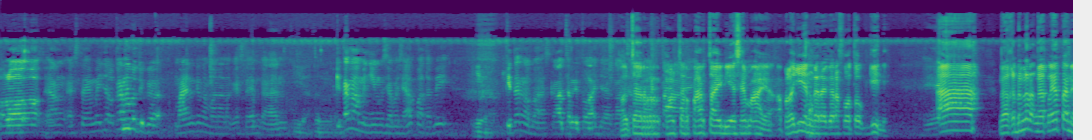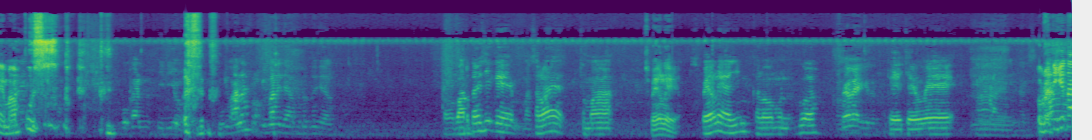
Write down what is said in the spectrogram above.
Kalau yang STM aja kan lu juga main kan sama anak STM kan Iya, bener. kita nggak menyinggung siapa-siapa tapi Iya. kita nggak bahas culture itu aja Culture culture partai di SMA ya. Apalagi yang gara-gara foto begini. Iya. Ah, nggak kedenger, nggak kelihatan ya, mampus. Bukan video. gimana gimana Jal menurut lu Kalau partai sih kayak masalahnya cuma Sepele ya. sepele anjing kalau menurut gua. Bele gitu. Kayak cewek. Oh, berarti kita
